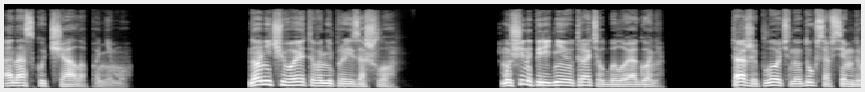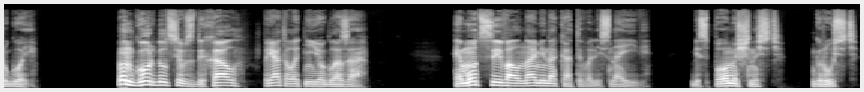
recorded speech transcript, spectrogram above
она скучала по нему. Но ничего этого не произошло. Мужчина перед ней утратил былой огонь. Та же плоть, но дух совсем другой. Он горбился, вздыхал, прятал от нее глаза. Эмоции волнами накатывались на Иви беспомощность, грусть,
